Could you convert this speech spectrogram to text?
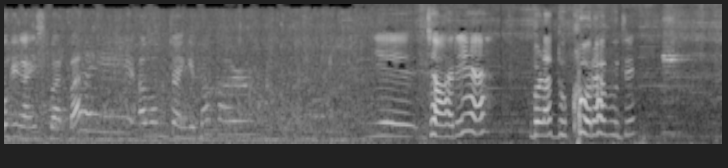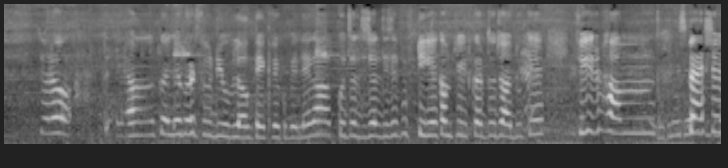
ओके गाइस बाय बाय अब हम जाएँगे बाहर। ये जा रहे हैं। बड़ा दुख हो रहा है मुझे। चलो तो, कल परसों न्यू ब्लॉग देखने को मिलेगा आपको। जल्दी जल्दी से 50 के कंप्लीट कर दो जादू के। फिर हम स्पेशल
